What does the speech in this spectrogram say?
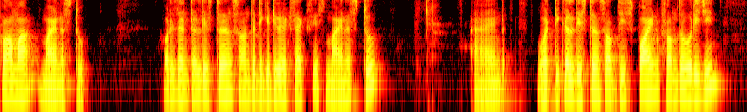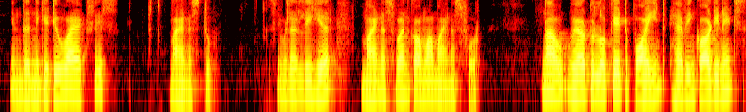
comma minus 2. Horizontal distance on the negative x-axis minus 2 and vertical distance of this point from the origin in the negative y-axis minus 2. Similarly here minus 1 comma minus 4. Now we have to locate a point having coordinates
